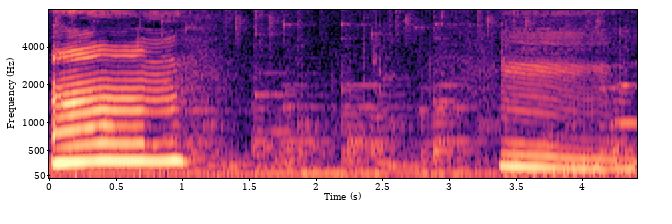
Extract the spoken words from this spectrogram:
Um. Hmm.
